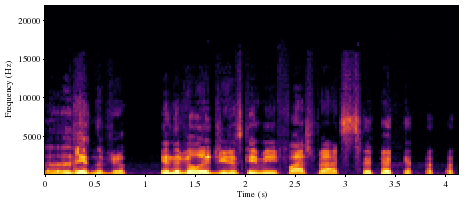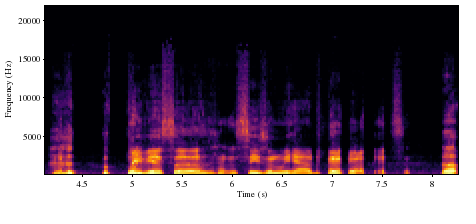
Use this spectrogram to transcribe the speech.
uh, in the vil- in the village. You just gave me flashbacks. to Previous uh, season we had uh,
